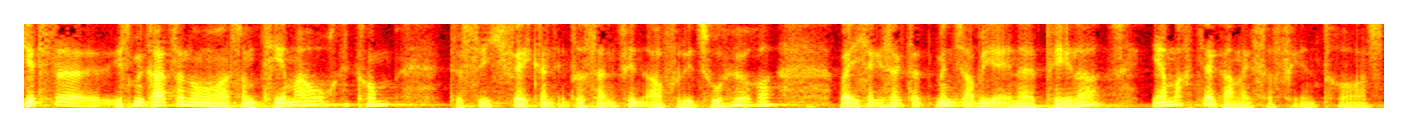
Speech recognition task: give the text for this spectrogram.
Jetzt äh, ist mir gerade so noch mal so ein Thema hochgekommen, das ich vielleicht ganz interessant finde, auch für die Zuhörer, weil ich ja gesagt habe, Mensch, aber ihr NLPler, ihr macht ja gar nicht so viel Trance.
